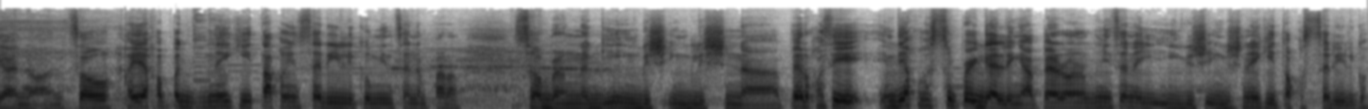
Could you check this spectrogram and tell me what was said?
ganon. So, kaya kapag nakikita ko yung sarili ko minsan na parang sobrang nag-i-English-English na. Pero kasi, hindi ako super galing ah, pero minsan nag-i-English-English, nakikita ko sa sarili ko,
